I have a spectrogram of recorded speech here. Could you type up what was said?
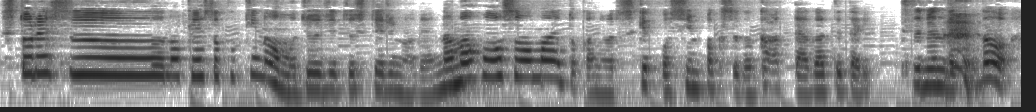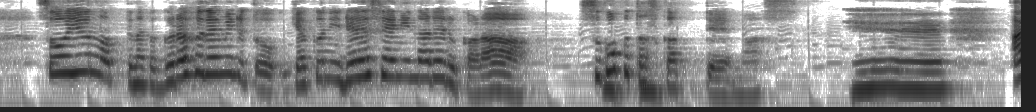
ストレスの計測機能も充実してるので、生放送前とかに私結構心拍数がガーって上がってたりするんだけど、そういうのってなんかグラフで見ると逆に冷静になれるから、すごく助かってます。へえ。iPhone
